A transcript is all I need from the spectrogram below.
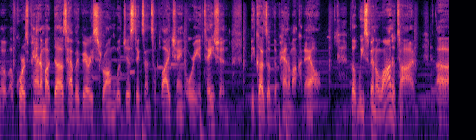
Of course, Panama does have a very strong logistics and supply chain orientation because of the Panama Canal. But we spent a lot of time uh,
